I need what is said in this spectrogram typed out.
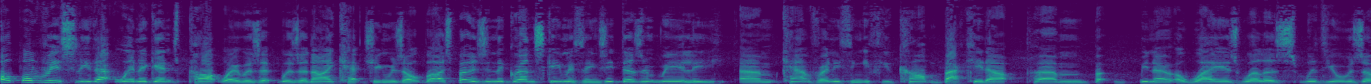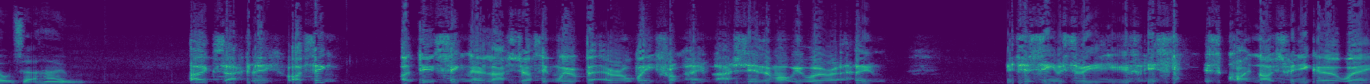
obviously that win against Parkway was a, was an eye catching result, but I suppose in the grand scheme of things, it doesn't really um, count for anything if you can't back it up, um, but you know, away as well as with your results at home. Exactly. I think I do think though last year I think we were better away from home last year than what we were at home it just seems to be it's it's quite nice when you go away.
